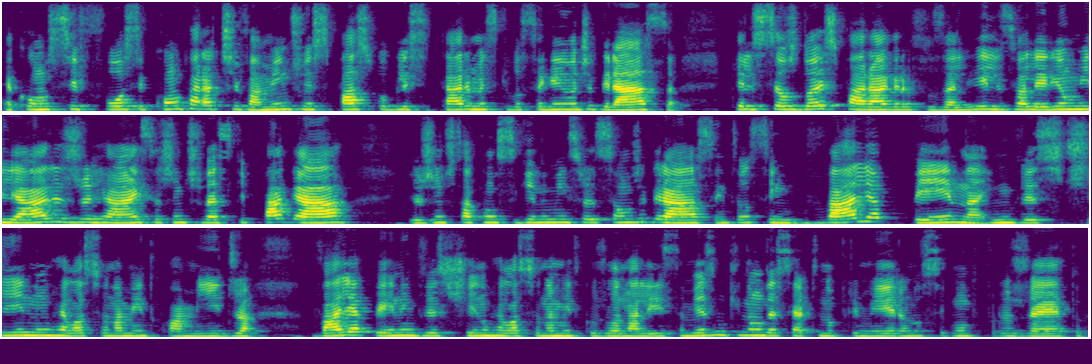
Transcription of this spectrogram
é como se fosse comparativamente um espaço publicitário, mas que você ganhou de graça. Aqueles seus dois parágrafos ali, eles valeriam milhares de reais se a gente tivesse que pagar e a gente está conseguindo uma inserção de graça. Então, assim, vale a pena investir num relacionamento com a mídia, vale a pena investir num relacionamento com o jornalista, mesmo que não dê certo no primeiro, no segundo projeto,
